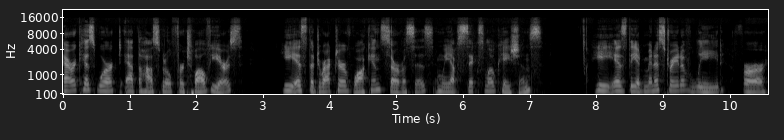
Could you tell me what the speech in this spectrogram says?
Eric has worked at the hospital for 12 years. He is the director of walk in services, and we have six locations. He is the administrative lead for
